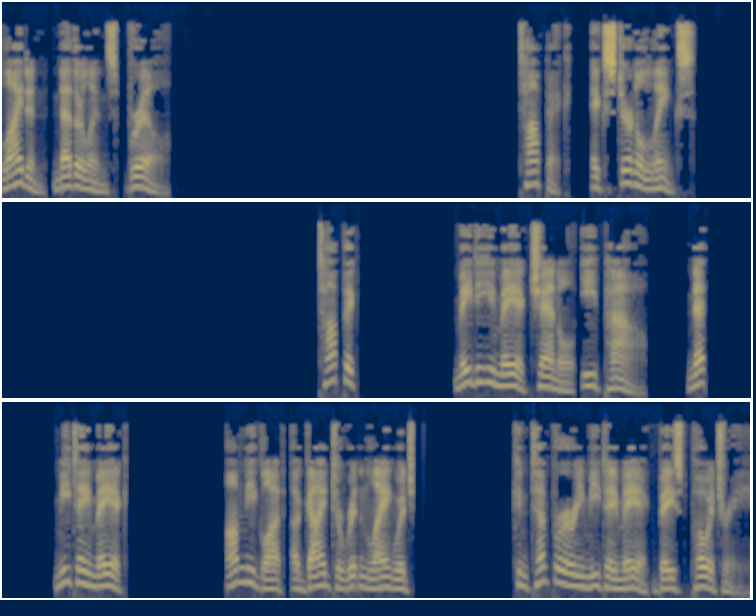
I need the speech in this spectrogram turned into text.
Leiden, Netherlands, Brill. External links Meitei Mayak channel, e-pao Net Meitei Mayak Omniglot – a guide to written language Contemporary Meitei Mayak based poetry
